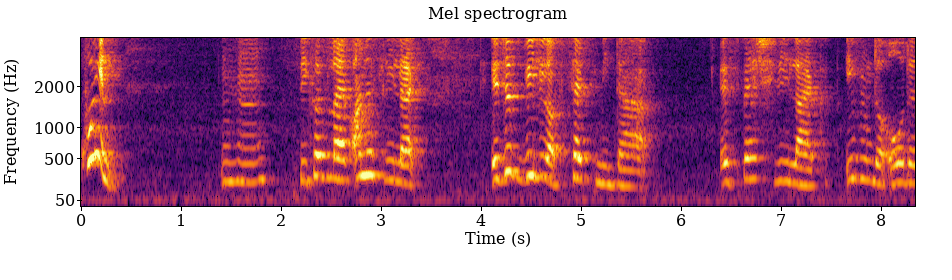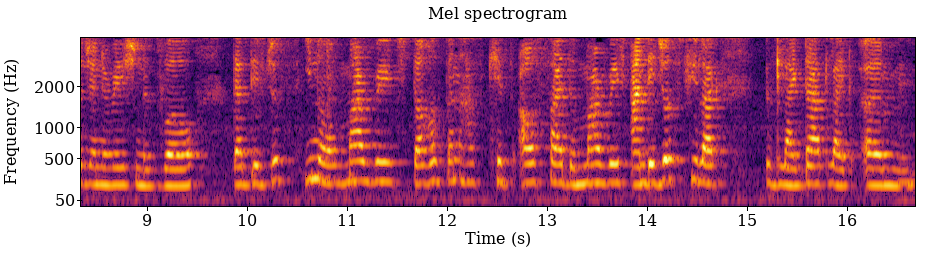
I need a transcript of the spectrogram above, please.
queen. Mm-hmm. Because like honestly, like it just really upsets me that, especially like even the older generation as well, that they've just you know marriage. The husband has kids outside the marriage, and they just feel like it's like that. Like um,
